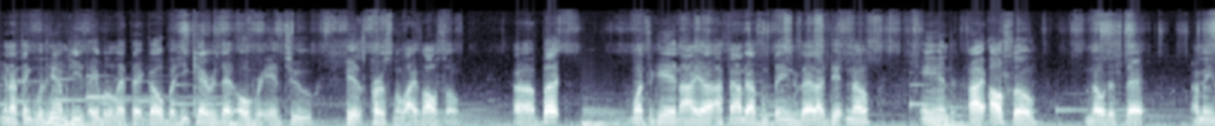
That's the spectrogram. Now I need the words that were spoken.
And I think with him, he's able to let that go, but he carries that over into his personal life also. Uh, but once again, I uh, I found out some things that I didn't know, and I also noticed that. I mean,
